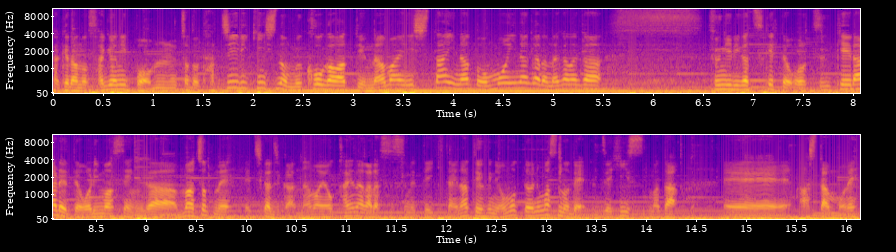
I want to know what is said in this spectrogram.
武田の作業日報、うん、ちょっと立ち入り禁止の向こう側っていう名前にしたいなと思いながらなかなか踏ん切りがつけてつけられておりませんが、まあ、ちょっとね近々名前を変えながら進めていきたいなというふうに思っておりますのでぜひまた、えー、明日もね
